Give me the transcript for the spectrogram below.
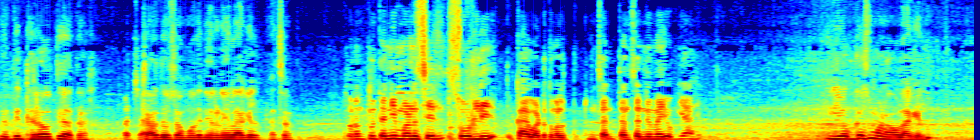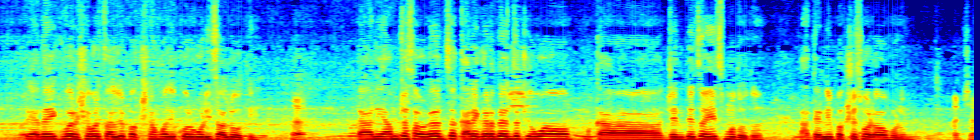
नाही, ती ठरवतील आता. अच्छा. चार दिवसामध्ये निर्णय लागेल त्याचा. परंतु त्यांनी मनसे सोडली काय वाटतं तुम्हाला? तुमचा त्यांचा निर्णय योग्य आहे? योग्यच म्हणावं लागेल. ते आता एक वर्षभर चालले पक्षामध्ये कोरगोडी चालू होती. हां. आणि आमच्या सगळ्यांचं कार्यकर्त्यांचं किंवा का जनतेचं हेच मत होतं का त्यांनी पक्ष सोडावा म्हणून. अच्छा.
